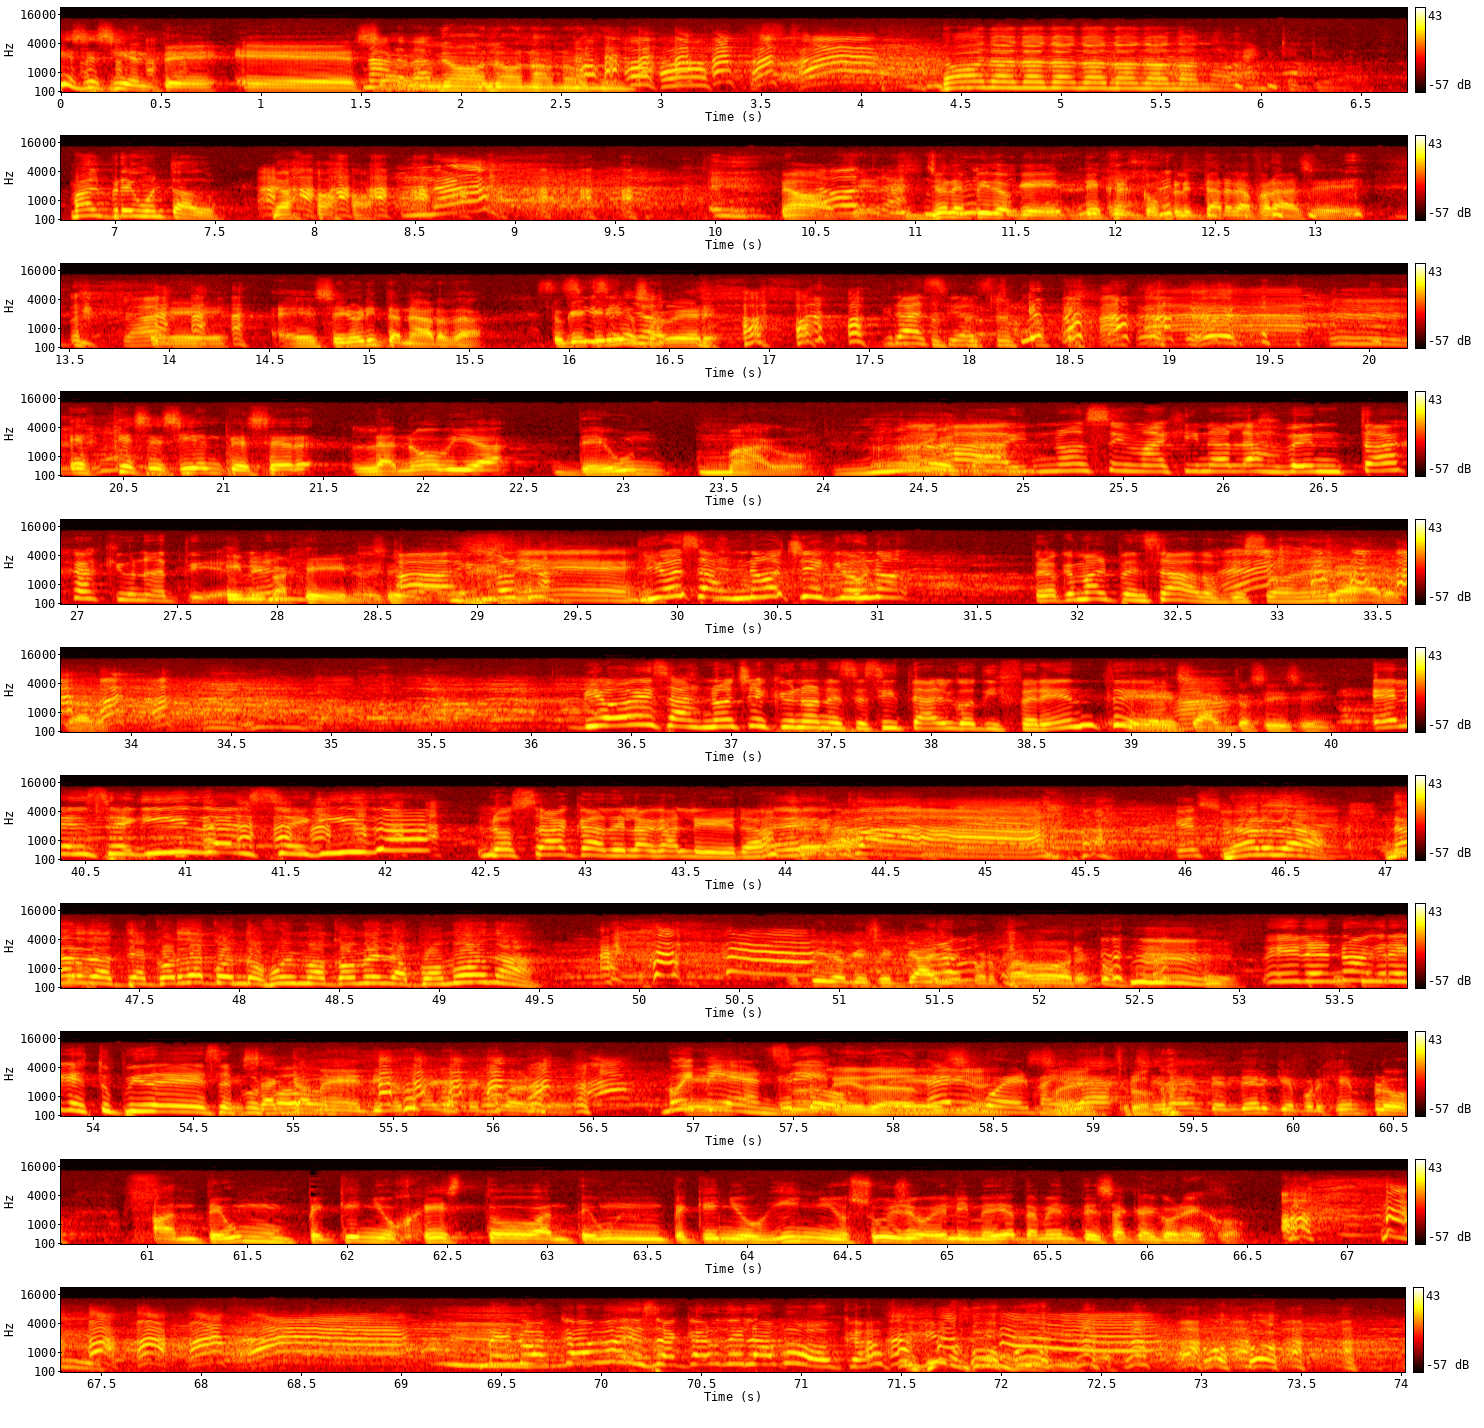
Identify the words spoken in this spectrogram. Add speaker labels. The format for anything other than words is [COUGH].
Speaker 1: ¿Qué se siente eh,
Speaker 2: No, no, no, no, [LAUGHS] no. No, no, no, no, no, no, no. Mal preguntado.
Speaker 1: No. [LAUGHS]
Speaker 3: No,
Speaker 1: yo le pido que dejen completar la frase. [LAUGHS] Eh, eh, señorita Narda, lo que
Speaker 3: Sí,
Speaker 1: quería
Speaker 3: señor.
Speaker 1: saber [LAUGHS]
Speaker 3: Gracias. [LAUGHS]
Speaker 1: es qué se siente ser la novia de un mago.
Speaker 3: Ay, no se imagina las ventajas que una tiene.
Speaker 1: Y me imagino, sí.
Speaker 3: Ay, porque vio esas noches que uno... Pero qué mal pensados que son, ¿eh?
Speaker 1: Claro, claro. [LAUGHS]
Speaker 3: Vio esas noches que uno necesita algo diferente.
Speaker 1: Exacto, sí, sí.
Speaker 3: Él enseguida, enseguida lo saca de la galera.
Speaker 2: Narda, Narda, ¿te acordás cuando fuimos a comer la pomona?
Speaker 1: Le pido que se calle, por favor.
Speaker 3: Mire, no agregue estupideces, por favor.
Speaker 1: Exactamente, y no traiga recuerdos.
Speaker 4: Muy bien.
Speaker 1: esto,
Speaker 5: Hereda,
Speaker 1: eh,
Speaker 4: buen
Speaker 1: se da-
Speaker 5: maestro.
Speaker 1: Se da a entender que, por ejemplo, ante un pequeño gesto, ante un pequeño guiño suyo, él inmediatamente saca el conejo. [LAUGHS]
Speaker 3: Me lo acaba de sacar de la boca. fíjese. [LAUGHS] [LAUGHS]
